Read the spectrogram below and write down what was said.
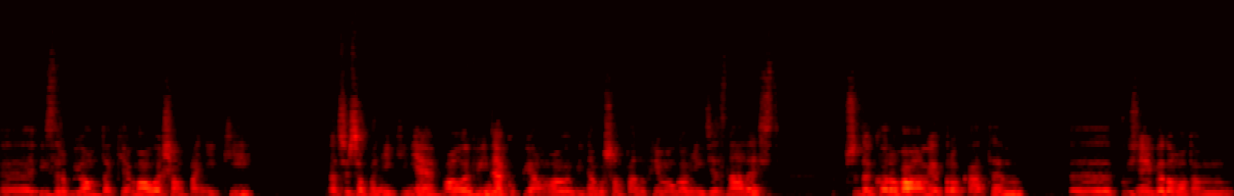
Yy, I zrobiłam takie małe szampaniki. Znaczy szampaniki, nie, małe wina. Kupiłam małe wina, bo szampanów nie mogłam nigdzie znaleźć. Przydekorowałam je brokatem. Yy, Później wiadomo tam,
